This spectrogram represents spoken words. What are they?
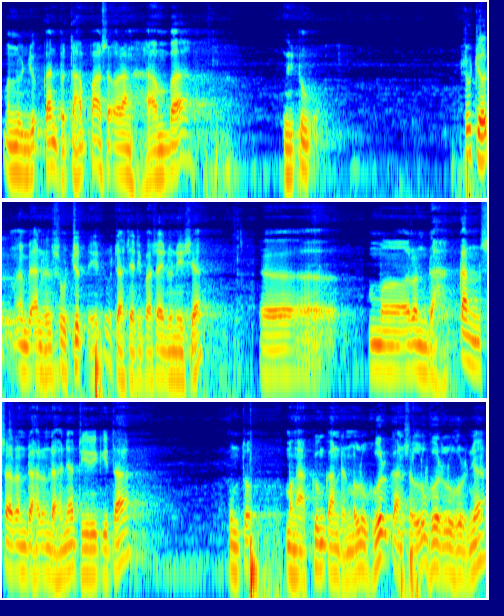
menunjukkan betapa seorang hamba itu sujud ambil sujud itu sudah jadi bahasa Indonesia Eh, merendahkan serendah-rendahnya diri kita untuk mengagungkan dan meluhurkan seluhur-luhurnya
